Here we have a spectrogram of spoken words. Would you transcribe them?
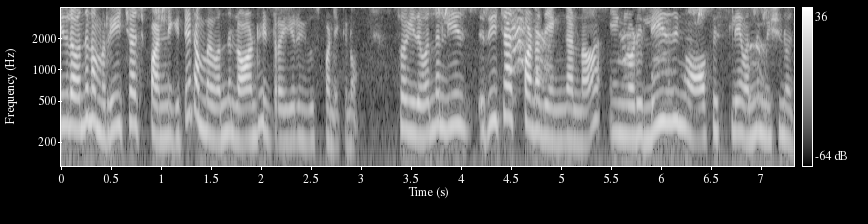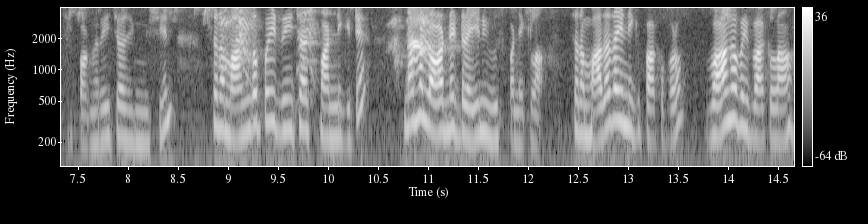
இதில் வந்து நம்ம ரீசார்ஜ் பண்ணிக்கிட்டு நம்ம வந்து லாண்ட்ரி ட்ரையரும் யூஸ் பண்ணிக்கணும். ஸோ இதை வந்து லீஸ் ரீசார்ஜ் பண்ணது எங்கன்னா எங்களுடைய லீசிங் ஆஃபீஸ்லேயே வந்து மிஷின் வச்சுருப்பாங்க ரீசார்ஜிங் மிஷின் ஸோ நம்ம அங்கே போய் ரீசார்ஜ் பண்ணிக்கிட்டு நம்ம லாண்ட்ரி ட்ரையரும் யூஸ் பண்ணிக்கலாம். ஸோ நம்ம அதை தான் இன்றைக்கி பார்க்க போகிறோம் வாங்க போய் பார்க்கலாம்.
